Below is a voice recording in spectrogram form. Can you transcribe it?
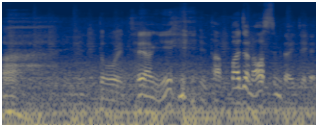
아, 이게 또 태양이 다 빠져나왔습니다, 이제.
